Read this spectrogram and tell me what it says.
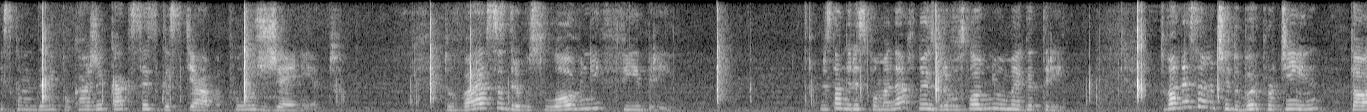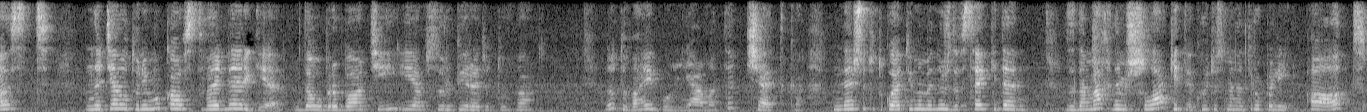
искам да ви покажа как се сгъстява положението. Това е с здравословни фибри. Не знам дали споменах, но и здравословни омега-3. Това не само, че е добър протеин, т.е. на тялото ни му коства енергия да обработи и абсорбира ето това. Но това е голямата четка. Нещото, от което имаме нужда всеки ден, за да махнем шлаките, които сме натрупали от...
